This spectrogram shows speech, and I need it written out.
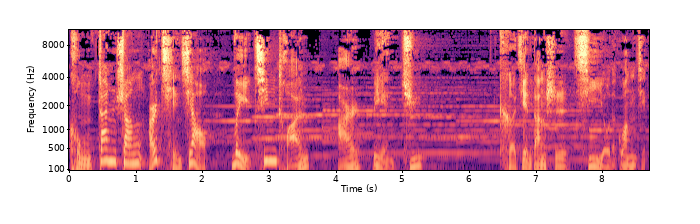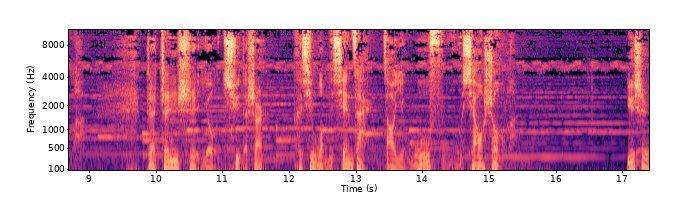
恐沾裳而浅笑，为亲传而敛居。可见当时西游的光景了。这真是有趣的事儿，可惜我们现在早已无福消受了。于是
